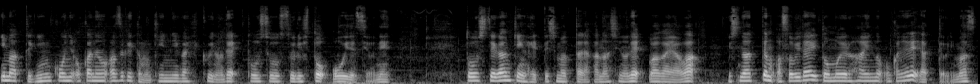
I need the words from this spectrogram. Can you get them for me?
今って銀行にお金を預けても金利が低いので投資をする人多いですよね。投資で元金が減ってしまったら悲しいので、我が家は失っても遊びたいと思える範囲のお金でやっております。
